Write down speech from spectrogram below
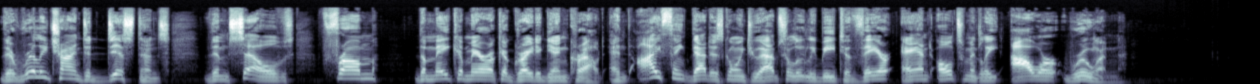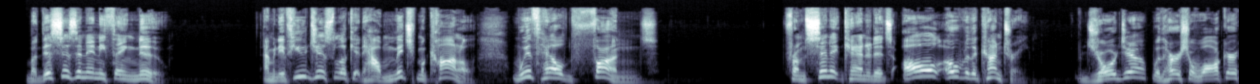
They're really trying to distance themselves from the Make America Great Again crowd. And I think that is going to absolutely be to their and ultimately our ruin. But this isn't anything new. I mean, if you just look at how Mitch McConnell withheld funds from Senate candidates all over the country Georgia with Herschel Walker,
